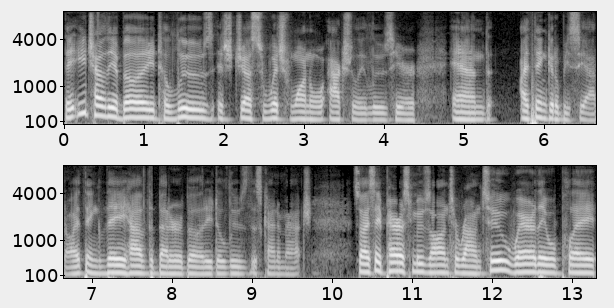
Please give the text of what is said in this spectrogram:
they each have the ability to lose. It's just which one will actually lose here, and I think it'll be Seattle. I think they have the better ability to lose this kind of match. So I say Paris moves on to round two, where they will play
